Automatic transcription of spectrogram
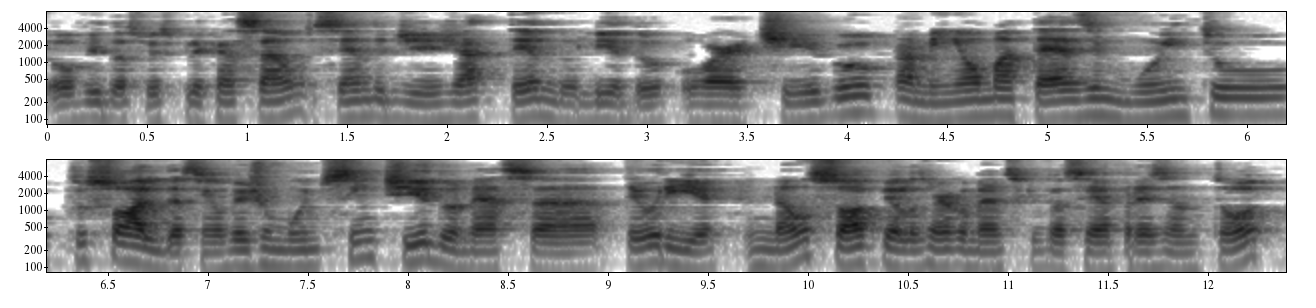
ouvido a sua explicação, sendo de já tendo lido o artigo, para mim é uma tese muito, muito sólida, assim, eu vejo muito sentido nessa teoria, não só pelos argumentos que você apresentou,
